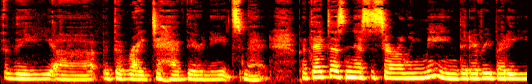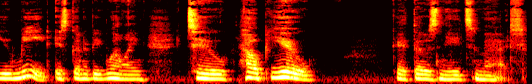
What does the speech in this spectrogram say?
the uh, the right to have their needs met, but that doesn't necessarily mean that everybody you meet is going to be willing to help you get those needs met.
